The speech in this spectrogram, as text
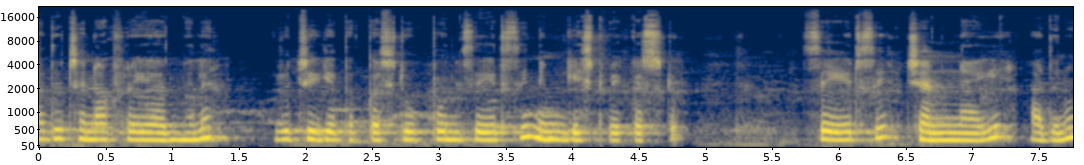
ಅದು ಚೆನ್ನಾಗಿ ಫ್ರೈ ಆದಮೇಲೆ ರುಚಿಗೆ ತಕ್ಕಷ್ಟು ಉಪ್ಪನ್ನು ಸೇರಿಸಿ ನಿಮ್ಗೆ ಎಷ್ಟು ಬೇಕಷ್ಟು ಸೇರಿಸಿ ಚೆನ್ನಾಗಿ ಅದನ್ನು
